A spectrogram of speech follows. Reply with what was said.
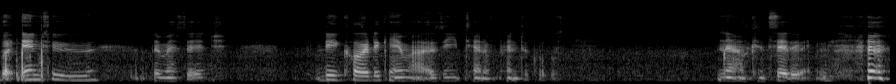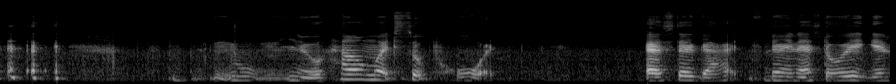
But into the message, the card that came out is the Ten of Pentacles. Now, considering. you know how much support Esther got during that story, it gets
